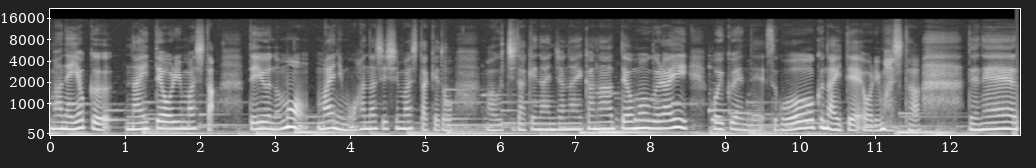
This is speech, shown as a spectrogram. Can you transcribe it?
まあねよく泣いておりましたっていうのも前にもお話ししましたけど、まあ、うちだけなんじゃないかなって思うぐらい保育園ですごく泣いておりました。でね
